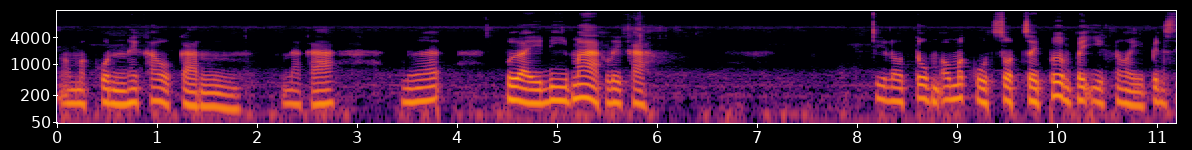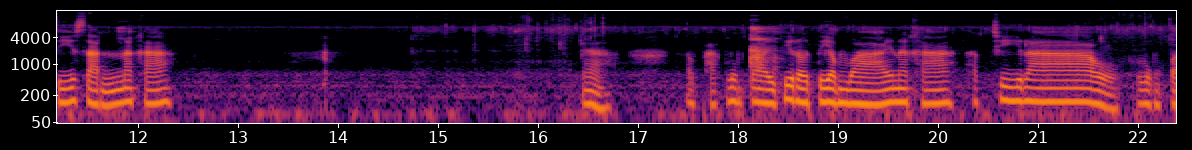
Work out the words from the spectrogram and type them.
เอามาคนให้เข้ากันนะคะ เนื้อเปื่อยดีมากเลยค่ะ ที่เราต้มเอามะกรูดสดใส่เพิ่มไปอีกหน่อยเป็นสีสันนะคะอ่าเอาผักลงไปที่เราเตรียมไว้นะคะ ผักชีลาวลงไป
